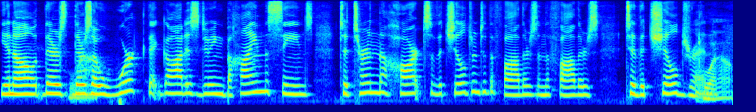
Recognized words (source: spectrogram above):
You know, there's wow. there's a work that God is doing behind the scenes to turn the hearts of the children to the fathers and the fathers to the children. Wow.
